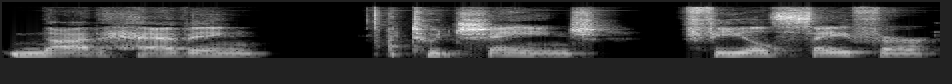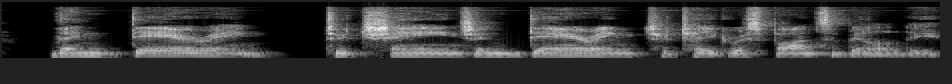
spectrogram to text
not having to change feels safer than daring to change and daring to take responsibility.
